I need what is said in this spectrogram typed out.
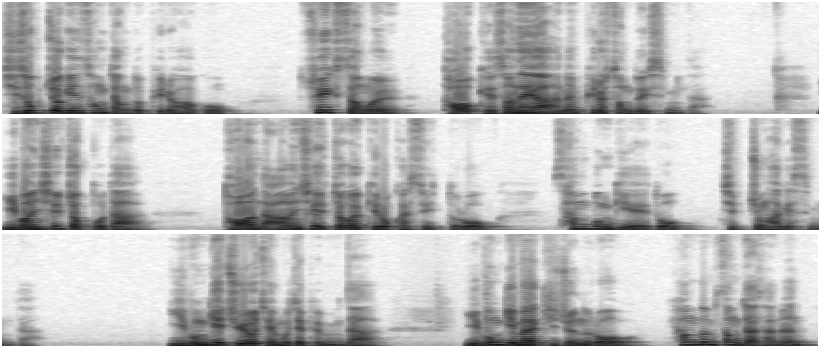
지속적인 성장도 필요하고 수익성을 더 개선해야 하는 필요성도 있습니다. 이번 실적보다 더 나은 실적을 기록할 수 있도록 3분기에도 집중하겠습니다. 2분기 주요 재무제표입니다. 2분기 말 기준으로 현금성 자산은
